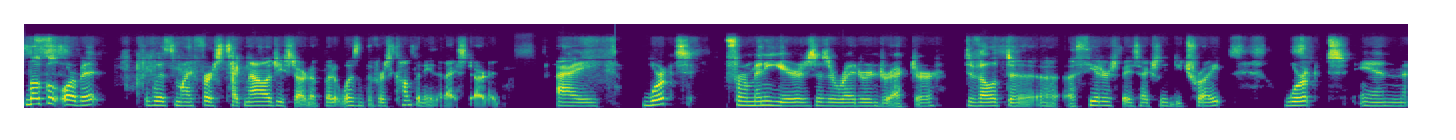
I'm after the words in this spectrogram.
Local Orbit was my first technology startup, but it wasn't the first company that I started. I worked for many years as a writer and director, developed a, a, theater space actually in Detroit, worked in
